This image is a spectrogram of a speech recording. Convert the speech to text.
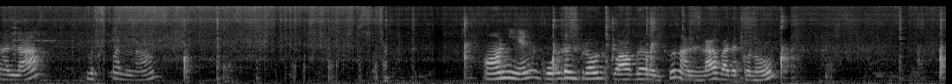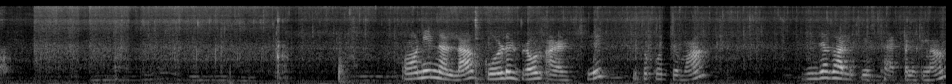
நல்லா மிக்ஸ் பண்ணலாம். ஆனியன் கோல்டன் ப்ரௌன் ஆக வரைக்கும் நல்லா வதக்கணும். ஆனியன் நல்லா கோல்டன் ப்ரௌன் ஆயிடுச்சு. இப்போ கொஞ்சமாக ஜிஞ்சர் கார்லிக் பேஸ்ட் ஆட் பண்ணிக்கலாம்.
